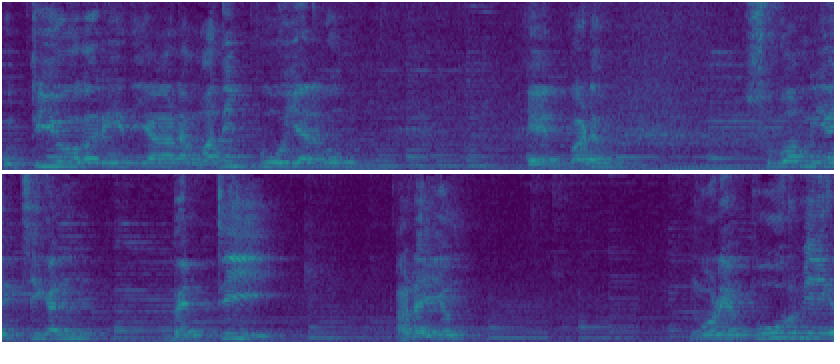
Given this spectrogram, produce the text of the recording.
உத்தியோக ரீதியான மதிப்பு உயர்வும் ஏற்படும். சுப முயற்சிகள் வெற்றி அடையும். உங்களுடைய பூர்வீக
